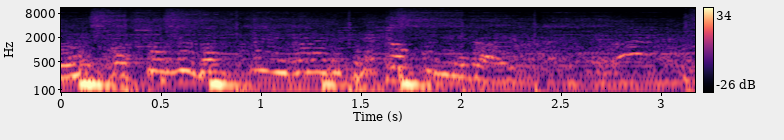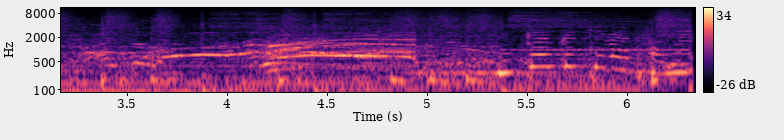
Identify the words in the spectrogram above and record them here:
어, 박성규 선수 이거는 패떴습니다. 육결 끝이면 당장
